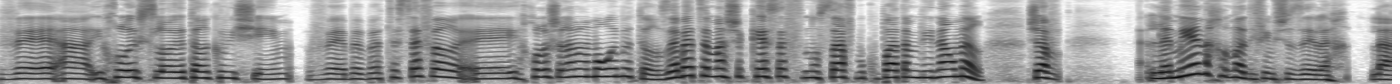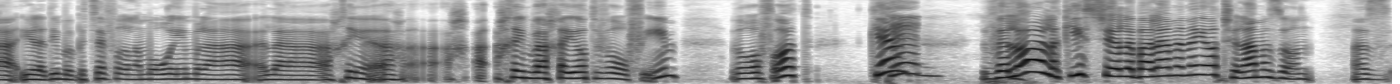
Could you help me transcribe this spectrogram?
ויוכלו לסלול יותר כבישים, ובבתי ספר אה, יוכלו לשלם למורים יותר. זה בעצם מה שכסף נוסף בקופת המדינה אומר. עכשיו, למי אנחנו מעדיפים שזה ילך? לילדים בבית ספר, למורים, לאחים ואחיות ורופאים ורופאות? כן. כן. ולא לכיס של בעלי המניות של אמזון. אז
